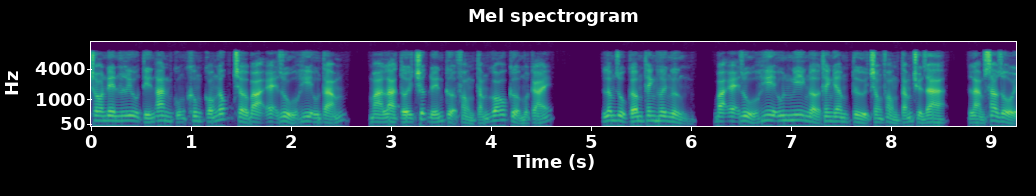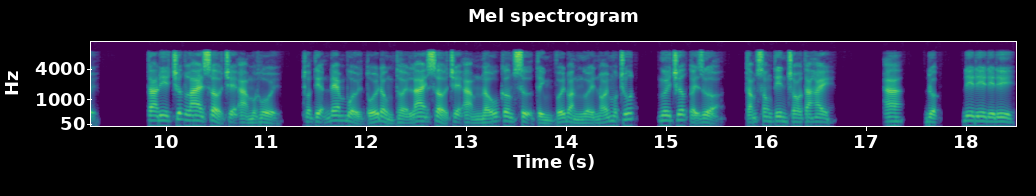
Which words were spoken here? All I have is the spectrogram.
cho nên lưu tín ăn cũng không có ngốc chờ bà ẹ rủ hi un tắm, mà là tới trước đến cửa phòng tắm gõ cửa một cái. Lâm dù âm thanh hơi ngừng, bà ẹ rủ hi un nghi ngờ thanh âm từ trong phòng tắm chuyển ra, làm sao rồi? Ta đi trước lai、like、sở trệ ảm một hồi, thuận tiện đem buổi tối đồng thời lai、like、sở trệ ảm nấu cơm sự tình với đoàn người nói một chút, ngươi trước tẩy rửa, tắm xong tin cho ta hay. A, được, đi đi đi đi.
